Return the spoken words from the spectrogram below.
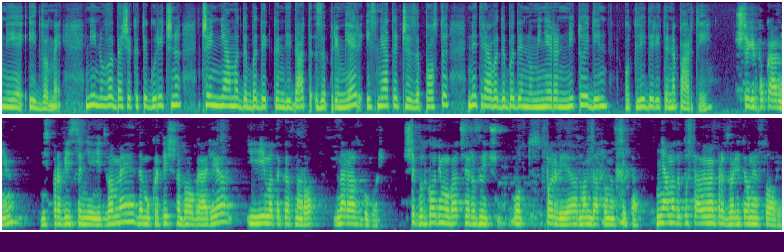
ние идваме. Нинова беше категорична, че няма да бъде кандидат за премьер и смята, че за поста не трябва да бъде номиниран нито един от лидерите на партии. Ще ги поканим. Изправи се, ние идваме. Демократична България и има такъв народ на разговори. Ще подходим обаче различно от първия мандатоносител. Няма да поставяме предварителни условия.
